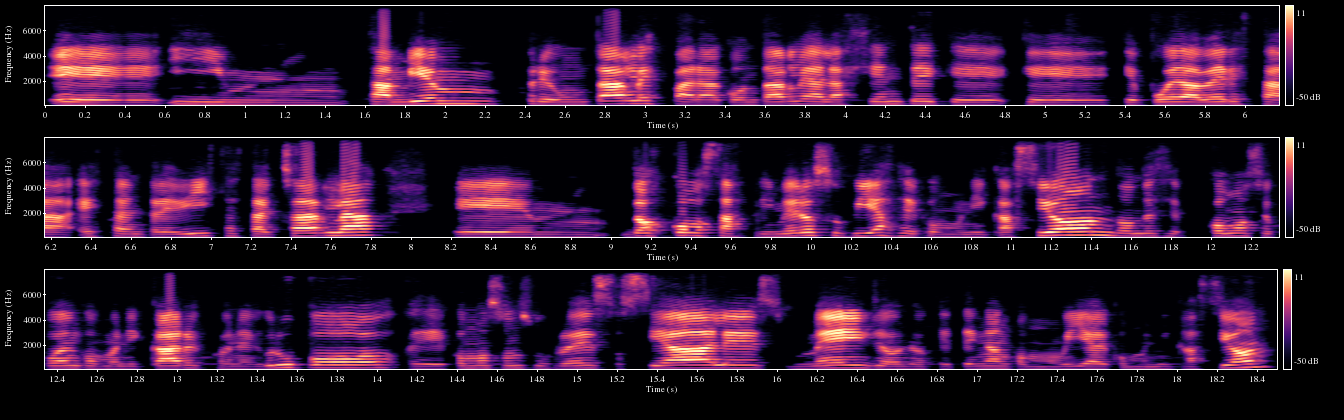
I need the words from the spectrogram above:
Eh, y mm, también preguntarles para contarle a la gente que, pueda ver esta, esta, entrevista, esta charla, eh, dos cosas. Primero, sus vías de comunicación, dónde cómo se pueden comunicar con el grupo, eh, cómo son sus redes sociales, su mail o lo que tengan como vía de comunicación.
